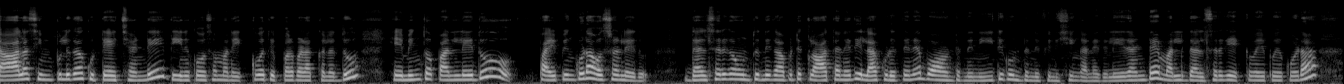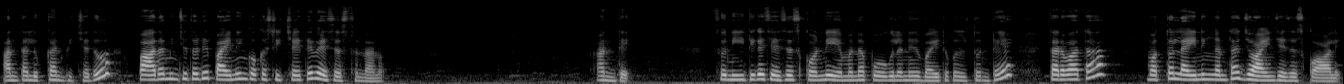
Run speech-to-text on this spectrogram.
చాలా సింపుల్గా కుట్టేయచ్చండి. దీనికోసం మనం ఎక్కువ తిప్పలు పడక్కర్లేదు. హెమింగ్తో పని లేదు. పైపింగ్ కూడా అవసరం లేదు. దల్సరిగా ఉంటుంది కాబట్టి క్లాత్ అనేది ఇలా కుడితేనే బాగుంటుంది. నీట్గా ఉంటుంది ఫినిషింగ్ అనేది. లేదంటే మళ్ళీ దల్సరిగా ఎక్కువైపోయి కూడా అంత లుక్ అనిపించదు. పాదం ఇంచుతోటి పైన ఇంకొక స్టిచ్ అయితే వేసేస్తున్నాను. అంతే. సో నీట్గా చేసేసుకోండి. ఏమైనా పోగులు అనేది బయటకు వెళ్తుంటే తర్వాత మొత్తం లైనింగ్ అంతా జాయిన్ చేసేసుకోవాలి.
